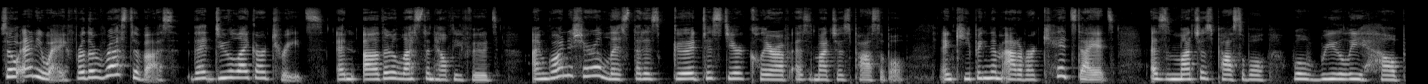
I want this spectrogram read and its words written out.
So, anyway, for the rest of us that do like our treats and other less than healthy foods, I'm going to share a list that is good to steer clear of as much as possible. And keeping them out of our kids' diets as much as possible will really help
